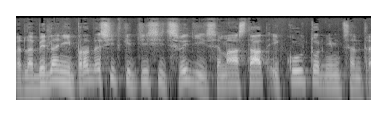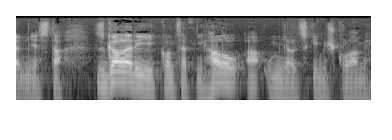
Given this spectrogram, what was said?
Vedle bydlení pro desítky tisíc lidí se má stát i kulturním centrem města s galerií, koncertní halou a uměleckými školami.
